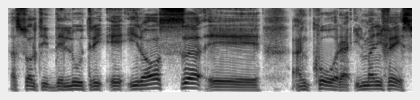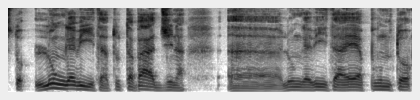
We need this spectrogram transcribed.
assolti Dell'Utri e i Ross e ancora il manifesto, lunga vita, tutta pagina, eh, lunga vita è appunto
